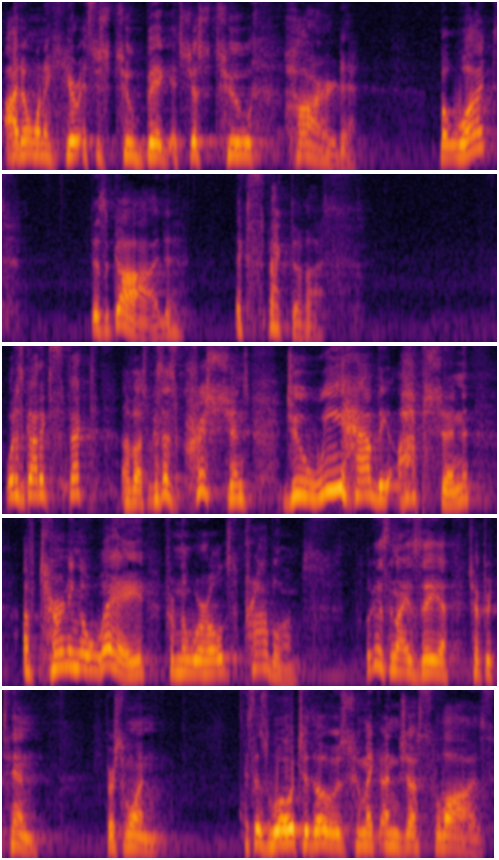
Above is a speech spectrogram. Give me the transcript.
I don't want to hear it. It's just too big. It's just too hard. But what does God expect of us? What does God expect of us? Because as Christians, do we have the option of turning away from the world's problems? Look at this in Isaiah chapter 10, verse 1. It says, Woe to those who make unjust laws,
